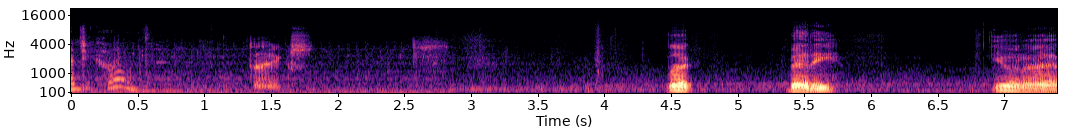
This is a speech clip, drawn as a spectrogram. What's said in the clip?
glad you called. Thanks. Look, Betty, you and I,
